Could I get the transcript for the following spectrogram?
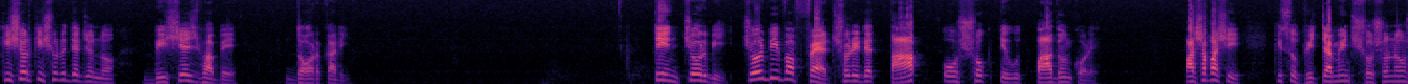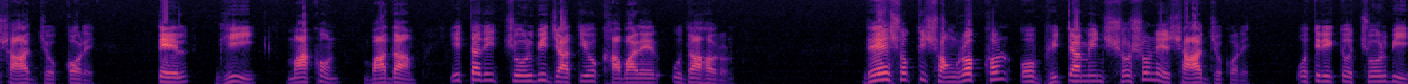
কিশোর কিশোরীদের জন্য বিশেষভাবে দরকারি। তিন, চর্বি। চর্বি বা ফ্যাট শরীরের তাপ ও শক্তি উৎপাদন করে। পাশাপাশি কিছু ভিটামিন শোষণেও সাহায্য করে। তেল, ঘি, মাখন, বাদাম ইত্যাদি চর্বি জাতীয় খাবারের উদাহরণ। দেহে শক্তি সংরক্ষণ ও ভিটামিন শোষণে সাহায্য করে। অতিরিক্ত চর্বি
